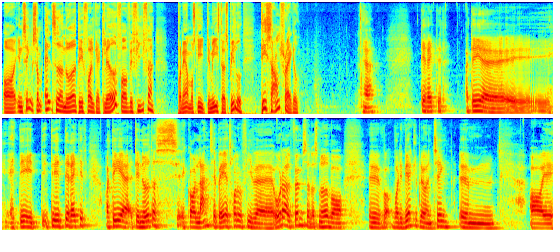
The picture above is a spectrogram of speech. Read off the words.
Og en ting, som altid er noget af det, folk er glade for ved FIFA, på nær måske det meste af spillet, det er soundtracket. Ja, det er rigtigt. Og det er, øh, ja, det, det, det, det er rigtigt. Og det er, det er noget, der går langt tilbage. Jeg tror, det var FIFA 98 eller sådan noget, hvor, øh, hvor, hvor det virkelig blev en ting. Øh, og øh,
